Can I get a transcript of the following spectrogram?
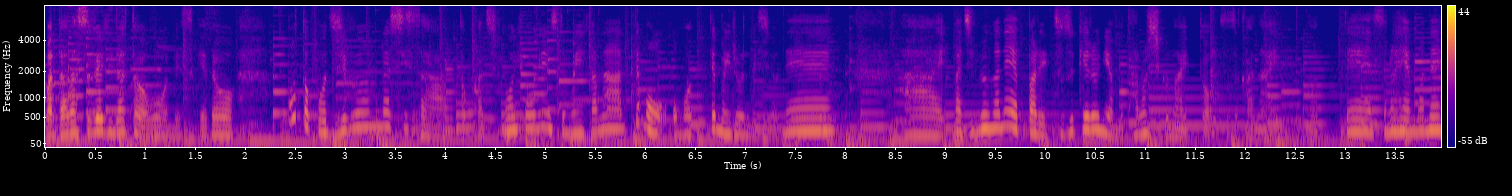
まあだだ滑りだとは思うんですけどもっとこう自分らしさとか自分を表現してもいいかなっても思ってもいるんですよね。はい、まあ、自分がねやっぱり続けるにはもう楽しくないと続かないのでその辺もね、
